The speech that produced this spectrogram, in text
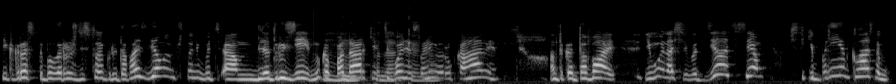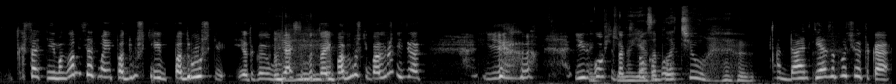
И как раз это было Рождество. Я говорю, давай сделаем что-нибудь эм, для друзей, ну, как угу, подарки, подарки, тем более своими да. руками. Она такая, давай. И мы начали вот делать всем. Все такие, блин, классно. Ты, кстати, не могла бы взять мои подружки подружки? Я такая, я себе твои подружки подружки делать. И, и в общем, так я заплачу. Было... Да, я заплачу. такая.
